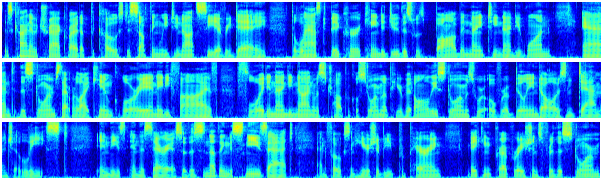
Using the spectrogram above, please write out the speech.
This kind of a track right up the coast is something we do not see every day. The last big hurricane to do this was Bob in 1991, and the storms that were like him, Gloria in 85, Floyd in 99 was a tropical storm up here, but all these storms were over a billion dollars in damage at least in these in this area. So this is nothing to sneeze at, and folks in here should be preparing, making preparations for this storm.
